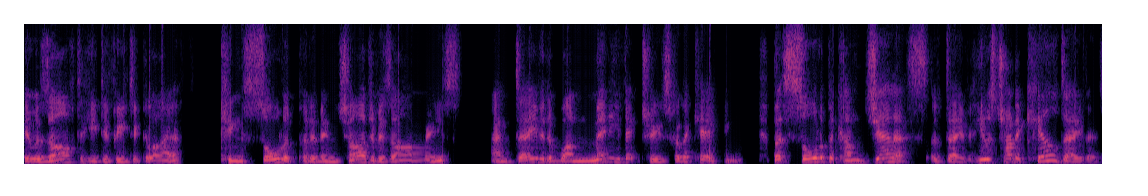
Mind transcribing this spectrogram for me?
It was after he defeated Goliath. King Saul had put him in charge of his armies, and David had won many victories for the king. But Saul had become jealous of David. He was trying to kill David.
